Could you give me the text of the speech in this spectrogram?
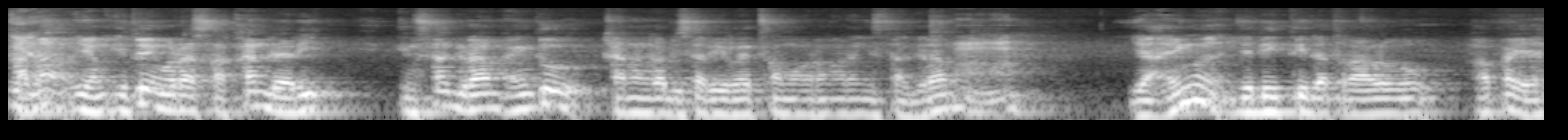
karena yang itu yang merasakan dari Instagram Aing tuh karena nggak bisa relate sama orang-orang Instagram ya Aing jadi tidak terlalu apa ya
